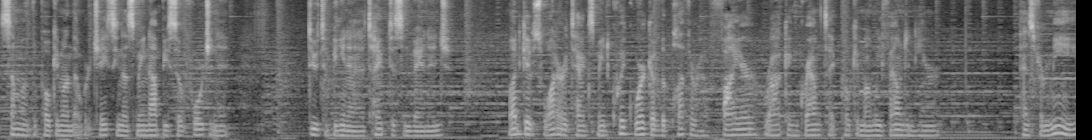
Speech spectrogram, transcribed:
Some of the Pokemon that were chasing us may not be so fortunate, due to being at a type disadvantage. Mudkip's water attacks made quick work of the plethora of fire, rock, and ground type Pokemon we found in here. As for me,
